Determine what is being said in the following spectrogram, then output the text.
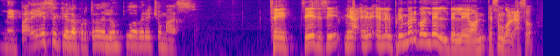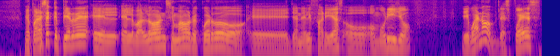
me parece que la portera de León pudo haber hecho más. Sí, sí, sí, sí. Mira, en, el primer gol del, León, que es un golazo, me parece que pierde el, balón, si mal recuerdo, eh, Yaneli Farías o, o Murillo. Y bueno, después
